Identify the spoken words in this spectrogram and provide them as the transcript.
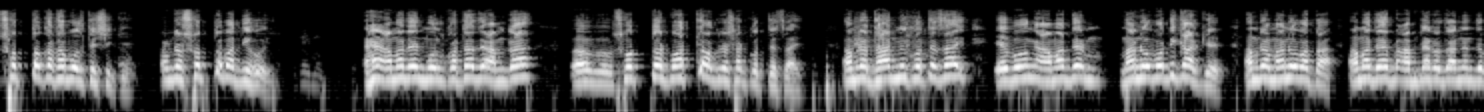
সত্য কথা বলতে শিখি। আমরা সত্যবাদী হই। হ্যাঁ আমাদের মূল কথা যে আমরা সত্যর পথকে অগ্রসর করতে চাই। আমরা ধার্মিক হতে চাই এবং আমাদের মানবাধিকারকে আমরা মানবতা আমাদের আপনারা জানেন যে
